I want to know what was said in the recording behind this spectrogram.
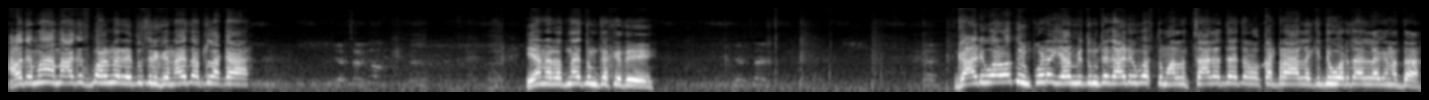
अहो ते मा मागच पळणार आहे दुसरीकडे नाही जातला का? येणारच नाही तुमच्या कधी. गाडी वळवा तुम्ही पुढे घ्या मी तुमच्या गाडीवर बसतो. मला चालत जायचं कटरा आला किती वर जायला लागेल आता.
